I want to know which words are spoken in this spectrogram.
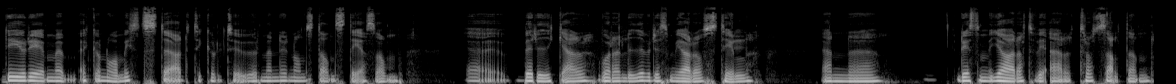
det är ju det med ekonomiskt stöd till kultur, men det är någonstans det som eh, berikar våra liv, det som gör oss till en, eh, det som gör att vi är trots allt en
